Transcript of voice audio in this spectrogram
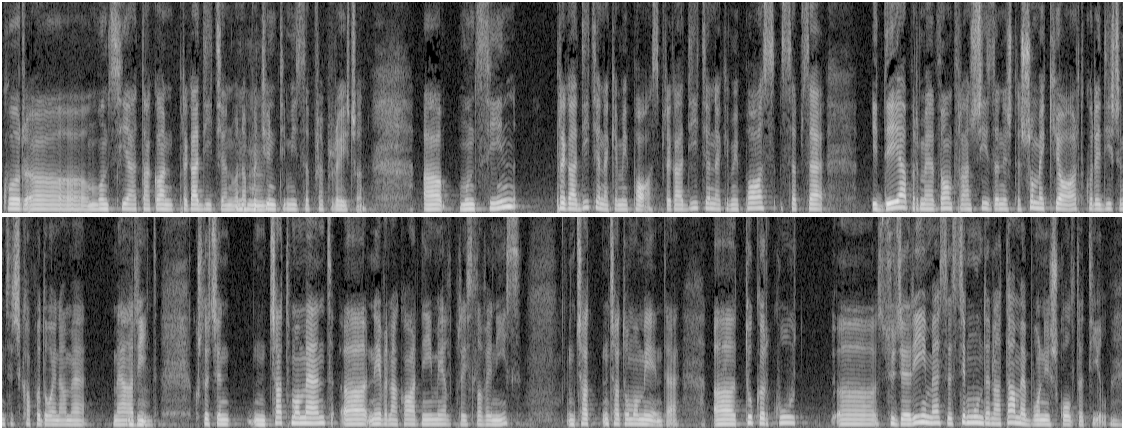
kur uh, mundësia e takon pregaditjen, mm -hmm. opportunity meets the preparation. Ë uh, mundësinë, pregaditjen e kemi pas, pregaditjen e kemi pas sepse Ideja për me dhonë franshizën ishte shumë e kjartë kur e dishim se çka po dojna me me mhm. arrit. Mm -hmm. Kështu që në qat moment uh, neve na ka ardhur një email prej Slovenisë në qat në qato momente. Uh, tu kërku uh, sugjerime se si munden ata me bo një shkollë të tillë. Mm.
